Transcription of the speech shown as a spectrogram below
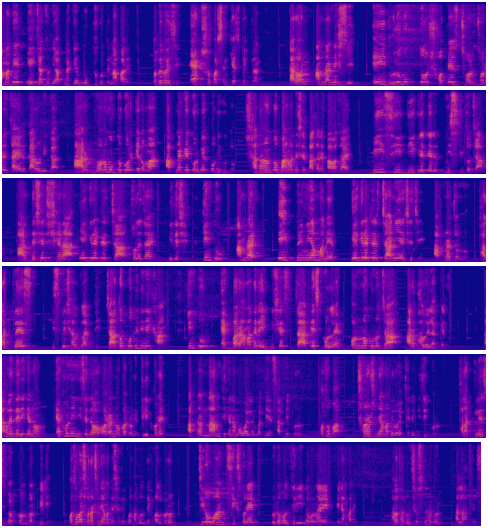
আমাদের এই চা যদি আপনাকে মুগ্ধ করতে না পারে, তবে রয়েছে একশো পার্সেন্ট ক্যাশব্যাক গ্যারান্টি কারণ আমরা নিশ্চিত, এই ধুলোমুক্ত, সতেজ, ঝরঝরে চায়ের গাঢ়লিকা আর মনোমুগ্ধকর এরোমা আপনাকে করবে অভিভূত। সাধারণত বাংলাদেশের বাজারে পাওয়া যায় বি সি ডি গ্রেডের মিশ্রিত চা আর দেশের সেরা এ গ্রেডের চা চলে যায় বিদেশে। কিন্তু আমরা এই প্রিমিয়াম মানের এ গ্রেডের চা নিয়ে এসেছি আপনার জন্য। ফালাক প্লেস স্পেশাল ব্ল্যাক টি চা তো প্রতিদিনই খান, কিন্তু একবার আমাদের এই বিশেষ চা টেস্ট করলে অন্য কোনো চা আর ভালোই লাগবে না। তাহলে দেরি কেন? এখনই নিচে দেওয়া অর্ডার নো বাটনে ক্লিক করে আপনার নাম, ঠিকানা মোবাইল নাম্বার দিয়ে সাবমিট করুন, অথবা সরাসরি আমাদের ওয়েবসাইটে ভিজিট করুন Falak place dot com dot BD অথবা সরাসরি আমাদের সাথে কথা বলতে কল করুন zero one six four eight two double three double nine eight এই নাম্বারে ভালো থাকুন, সুস্থ থাকুন, আল্লাহ হাফেজ।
